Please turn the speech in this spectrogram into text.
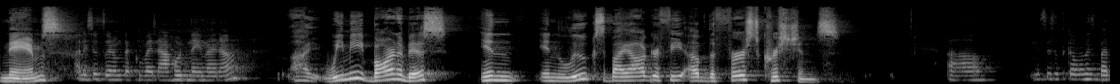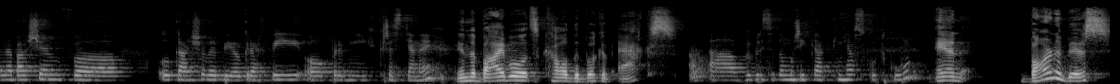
names. A nejsou to jenom takové náhodné jména. Uh, we meet Barnabas in, in Luke's biography of the first Christians. A my se setkáváme s Barnabášem v eh, Lukášově biografii o prvních křesťanech. In the Bible, it's called the book of Acts. A v Bibli se tomu říká kniha skutků. And Barnabas,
